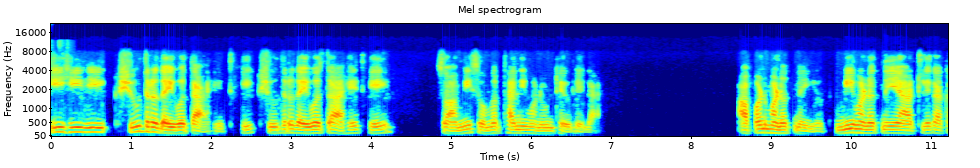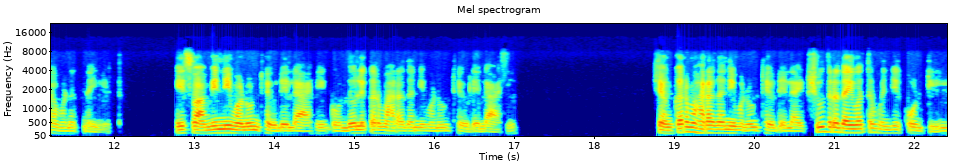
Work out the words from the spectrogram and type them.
की ही जी क्षुद्र दैवता आहेत ही क्षुद्र दैवत आहेत हे स्वामी समर्थानी म्हणून ठेवलेलं आहे. आपण म्हणत नाही आहोत. मी म्हणत नाही आठले काका म्हणत नाहीयेत हे स्वामींनी म्हणून ठेवलेलं आहे गोंदवलेकर महाराजांनी म्हणून ठेवलेलं आहे. शंकर महाराजांनी म्हणून ठेवलेलं आहे. क्षुद्र दैवत म्हणजे कोणती?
